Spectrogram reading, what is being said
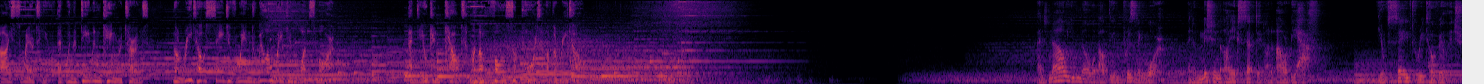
I swear to you that when the Demon King returns, the Rito Sage of Wind will awaken once more. And you can count on the full support of the Rito. And now you know about the imprisoning war, and a mission I accepted on our behalf. You've saved Rito Village,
